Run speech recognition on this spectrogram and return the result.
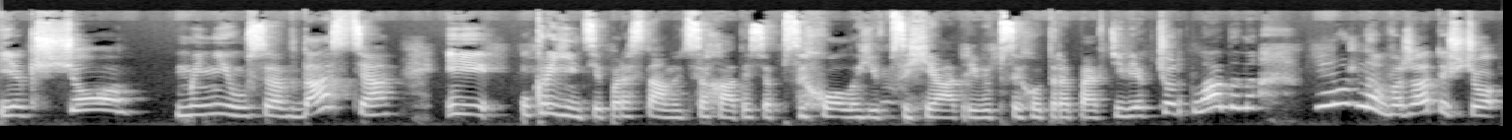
Якщо мені усе вдасться, і українці перестануть сахатися психологів, психіатрів і психотерапевтів як чорт ладана, можна вважати, що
